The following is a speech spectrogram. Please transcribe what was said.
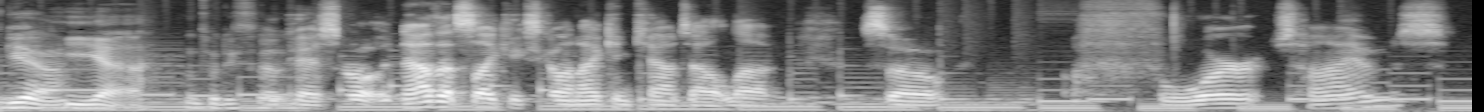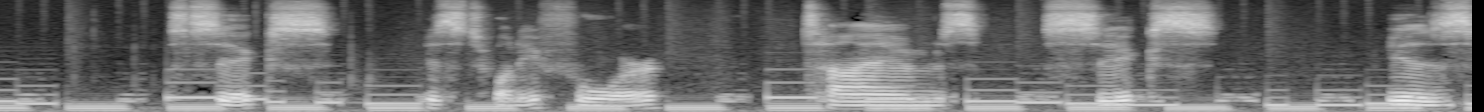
Yeah. Yeah. That's what he said. Okay. So now that psychic's gone, I can count out loud. So, four times six is twenty-four. Times six is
